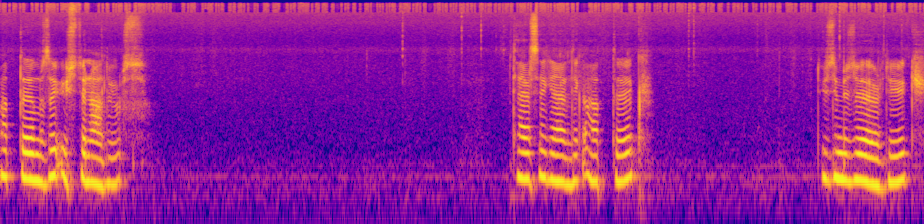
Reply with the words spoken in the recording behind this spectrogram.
Attığımızı üstüne alıyoruz. Terse geldik, attık. Düzümüzü ördük.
